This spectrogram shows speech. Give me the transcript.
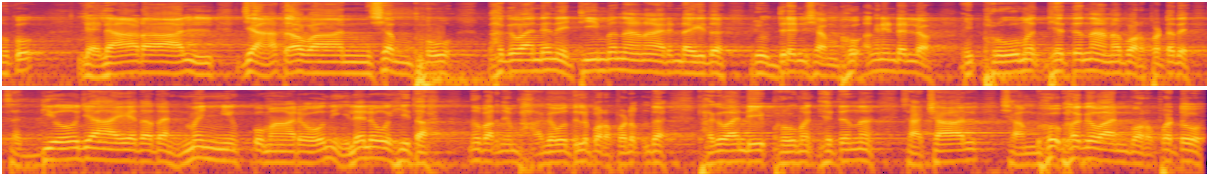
നോക്കൂ ലലാടാൽ ജാതവാൻ ശംഭു. ഭഗവാന്റെ നെറ്റിയുമ്പെന്നാണ് ആരുണ്ടായത്? രുദ്രൻ ശംഭു. അങ്ങനെയുണ്ടല്ലോ. ഈ ഭ്രൂമധ്യത്തിൽ നിന്നാണ് പുറപ്പെട്ടത്? സദ്യോജായത തന്മന്യു കുമാരോ നീലലോഹിത എന്ന് പറഞ്ഞു ഭാഗവത്തിൽ പുറപ്പെടും. ഭഗവാന്റെ ഈ ഭ്രൂമധ്യത്തിൽ നിന്ന് സാക്ഷാൽ ശംഭു ഭഗവാൻ പുറപ്പെട്ടു.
